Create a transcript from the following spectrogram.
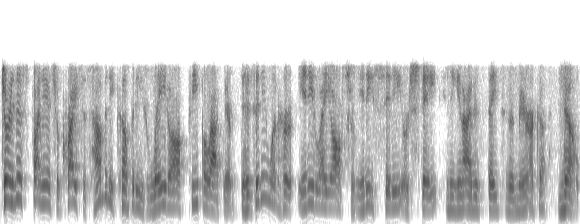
during this financial crisis, how many companies laid off people out there? Has anyone heard any layoffs from any city or state in the United States of America? No.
